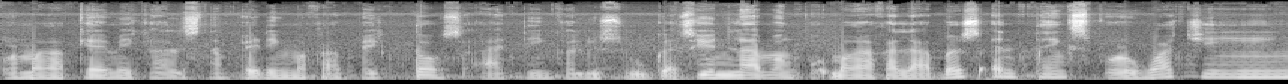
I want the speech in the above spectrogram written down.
or mga chemicals na pwedeng makaapekto sa ating kalusugan. So yun lamang po mga kalabers and thanks for watching!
